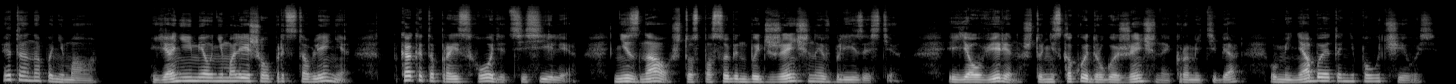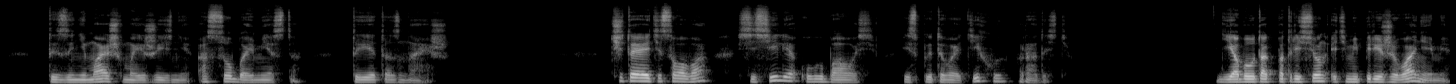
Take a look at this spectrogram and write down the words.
это она понимала. Я не имел ни малейшего представления, как это происходит, Сесилия. Не знал, что способен быть женщиной в близости. И я уверен, что ни с какой другой женщиной, кроме тебя, у меня бы это не получилось. Ты занимаешь в моей жизни особое место. Ты это знаешь. Читая эти слова, Сесилия улыбалась, испытывая тихую радость. Я был так потрясен этими переживаниями,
